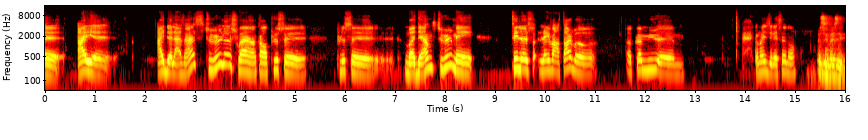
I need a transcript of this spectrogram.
euh, aille, euh, aille de l'avant, si tu veux, là, soit encore plus, plus moderne, si tu veux, mais l'inventeur a, a comme eu. euh, comment je dirais ça, non? Vas-y, vas-y.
